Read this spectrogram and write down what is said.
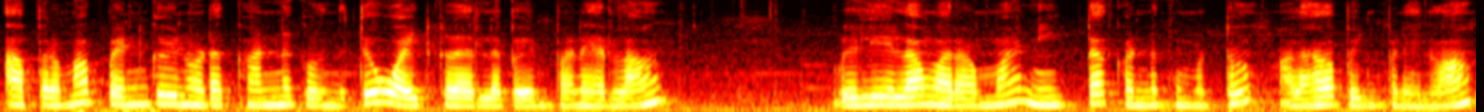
அப்புறமா பெண் கோயினோட கண்ணுக்கு வந்துட்டு ஒயிட் கலரில் பெயிண்ட் பண்ணிடலாம். வெளியெல்லாம் வராமல் நீட்டாக கண்ணுக்கு மட்டும் அழகாக பெயிண்ட் பண்ணிடலாம்.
